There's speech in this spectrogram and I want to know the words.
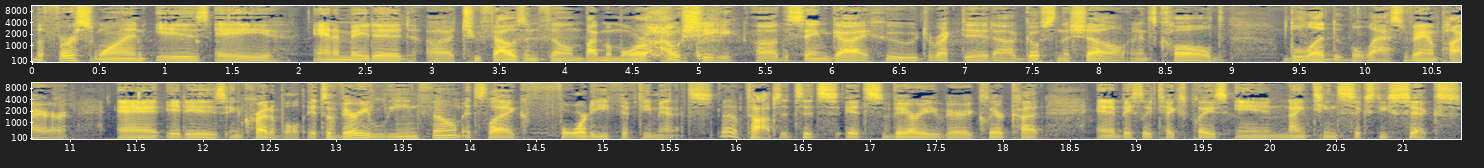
the first one is a animated uh, 2000 film by Mamoru Oshii, uh, the same guy who directed uh, Ghost in the Shell, and it's called Blood: The Last Vampire. And it is incredible. It's a very lean film. It's like 40, 50 minutes tops. It's it's it's very very clear cut, and it basically takes place in 1966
